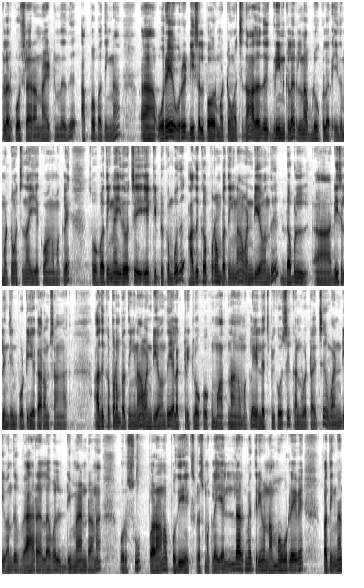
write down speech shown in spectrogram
கலர் கோச்சில் ரன் ஆகிட்டு இருந்தது அப்போ பார்த்திங்கன்னா ஒரே ஒரு டீசல் பவர் மட்டும் வச்சு தான் அதாவது க்ரீன் கலர் இல்லைனா ப்ளூ கலர் இது மட்டும் வச்சு தான் இயக்குவாங்க மக்களே. ஸோ பார்த்திங்கன்னா இதை வச்சு இயக்கிட்டு இருக்கும்போது அதுக்கப்புறம் பார்த்திங்கன்னா வண்டியை வந்து டபுள் டீசல் இன்ஜின் போட்டு இயக்க ஆரம்பித்தாங்க அதுக்கப்புறம் பார்த்திங்கன்னா வண்டியை வந்து எலக்ட்ரிக் லோக்கோவுக்கு மாற்றினாங்க மக்களே. எல்ஹெச்பி கோச்சு கன்வெர்ட் ஆச்சு வண்டி வந்து வேறு லெவல் டிமாண்டான ஒரு சூப்பரான புதிய எக்ஸ்பிரஸ் மக்களே. எல்லாருக்குமே தெரியும். நம்ம ஊர்லேயே பார்த்திங்கன்னா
